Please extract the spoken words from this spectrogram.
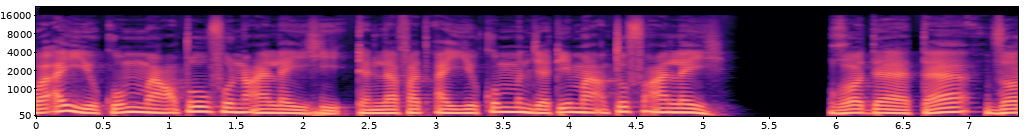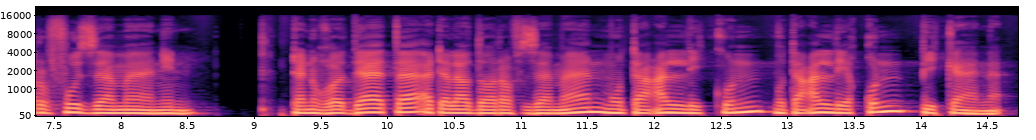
Wa ayyukum ma'tufun alaihi. Dan lafat ayyukum menjadi ma'tuf alaihi. Ghodata dhorfu zamanin. Dan ghodata adalah dhorf zaman muta'allikun, muta'allikun bikana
